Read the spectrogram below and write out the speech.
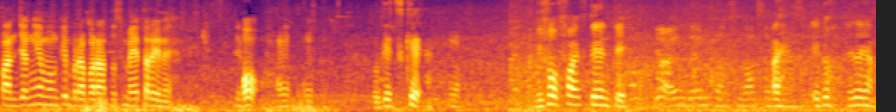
Panjangnya mungkin berapa ratus meter ini. Oh, oke, okay, Before 520. Yeah, in the entrance last Eh, Iko, itu yang.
